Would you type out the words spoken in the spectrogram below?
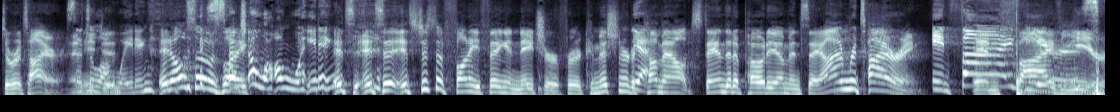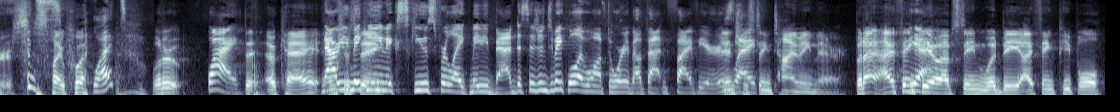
to retire. and Such he a long did. waiting. It also is Such like a long waiting. it's it's a, it's just a funny thing in nature for a commissioner to Yeah. come out, stand at a podium, and say, "I'm retiring in five, in five years. years." It's like what? What? What are? Why? the- okay. Now are you making an excuse for like maybe bad decisions you make? Well, I won't have to worry about that in five years. Interesting timing there. But I, I think Yeah. Theo Epstein would be. I think people.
